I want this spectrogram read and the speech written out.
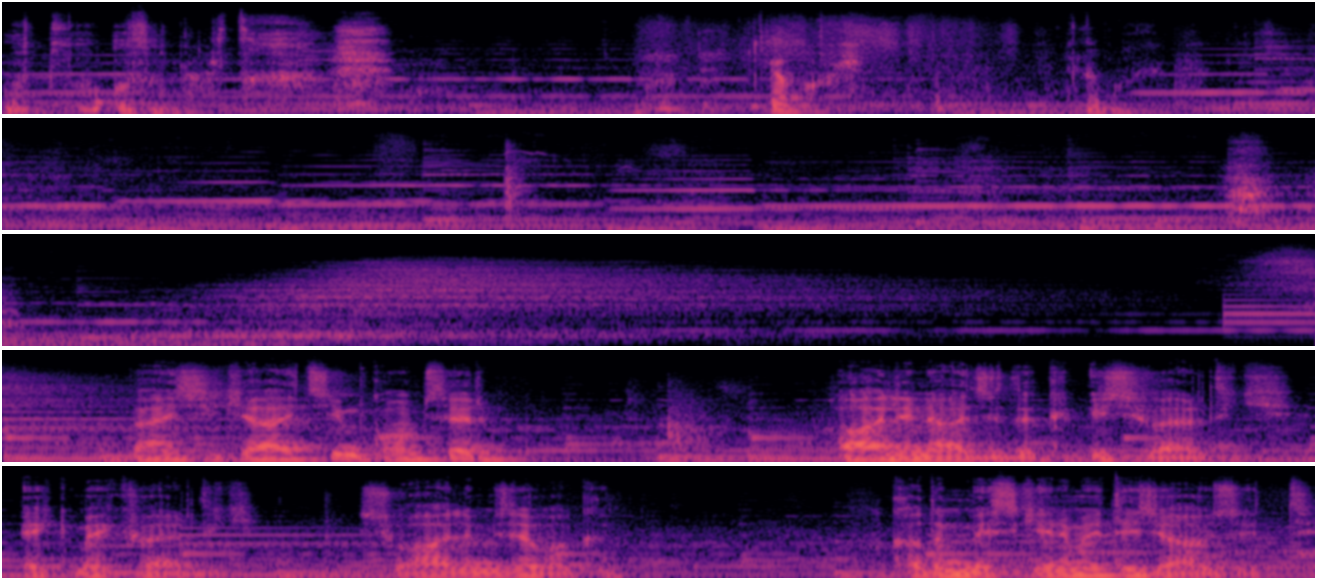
Mutlu olun artık. Gel bakayım. Gel bakayım. Ben şikayetçiyim komiserim. Haline acıdık, iş verdik, ekmek verdik. Şu halimize bakın. Kadın meskenime tecavüz etti.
